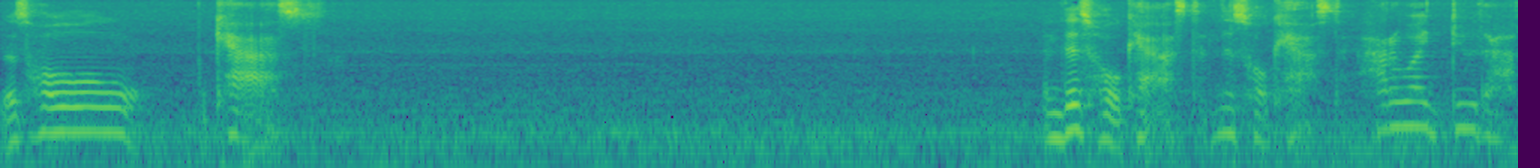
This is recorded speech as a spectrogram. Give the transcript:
this whole cast. And this whole cast, and this whole cast. How do I do that?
